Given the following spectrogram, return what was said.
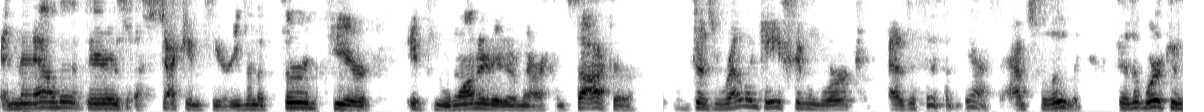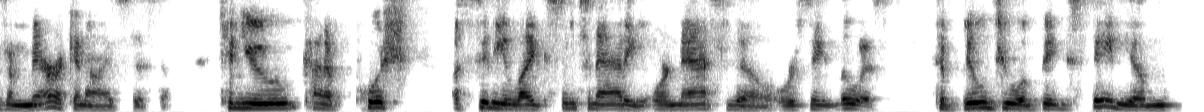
and now that there's a second tier, even a third tier, if you wanted it in American soccer, does relegation work as a system? Yes, absolutely. Does it work as an Americanized system? Can you kind of push a city like Cincinnati or Nashville or St. Louis to build you a big stadium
